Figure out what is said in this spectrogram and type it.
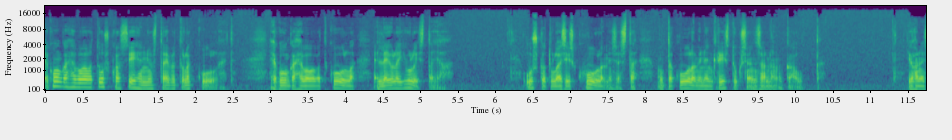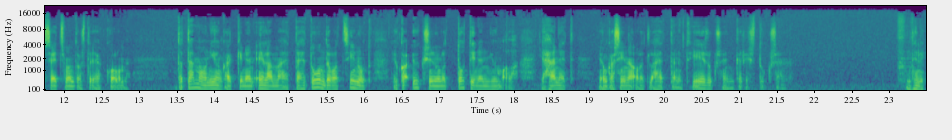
Ja kuinka he voivat uskoa siihen, josta eivät ole kuulleet? Ja kuinka he voivat kuulla, ellei ole julistajaa? Usko tulee siis kuulemisesta, mutta kuuleminen Kristuksen sanan kautta. Johannes 17 ja 3. Mutta tämä on iankaikkinen elämä, että he tuntevat sinut, joka yksin olet totinen Jumala, ja hänet, jonka sinä olet lähettänyt Jeesuksen Kristuksen. Eli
